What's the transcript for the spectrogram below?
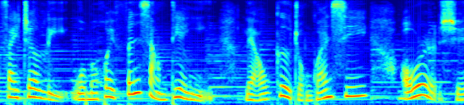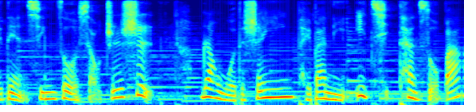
在这里，我们会分享电影，聊各种关系，偶尔学点星座小知识，让我的声音陪伴你一起探索吧。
